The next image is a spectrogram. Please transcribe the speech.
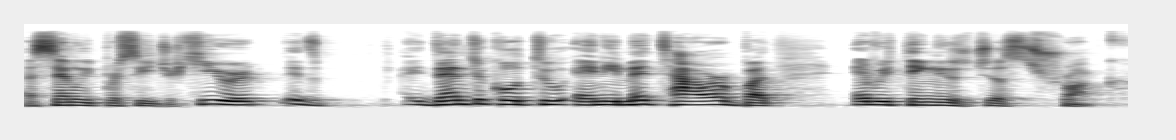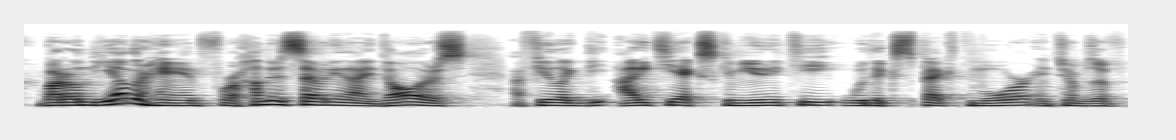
assembly procedure. Here, it's identical to any mid tower, but everything is just shrunk. But on the other hand, for $179, I feel like the ITX community would expect more in terms of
